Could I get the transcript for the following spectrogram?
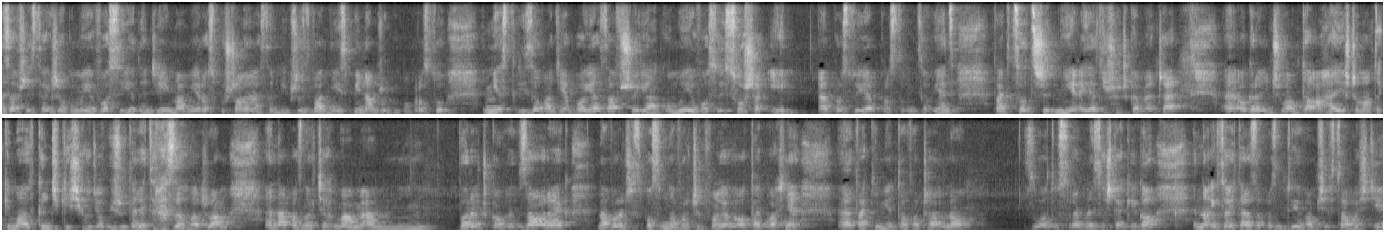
zawsze jest tak, że umyję włosy, jeden dzień mam je rozpuszczone, następnie przez dwa dni je spinam, żeby po prostu nie stylizować je, bo ja zawsze jak umyję włosy suszę i prostuję prostownicą, więc tak co trzy dni je troszeczkę męczę. Ograniczyłam to. Aha, jeszcze mam takie małe wkręciki, jeśli chodzi o biżuterię, teraz zauważyłam. Na paznokciach mam em, woreczkowy wzorek, na woreczek, sposób na woreczek foliowy, o tak właśnie, e, taki miętowo-czarno, złoto-srebrny, coś takiego. No i co, i teraz zaprezentuję Wam się w całości.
